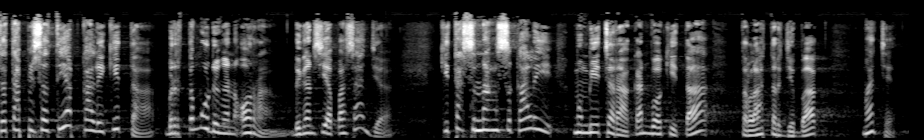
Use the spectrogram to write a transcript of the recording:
Tetapi setiap kali kita bertemu dengan orang, dengan siapa saja, kita senang sekali membicarakan bahwa kita telah terjebak macet.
